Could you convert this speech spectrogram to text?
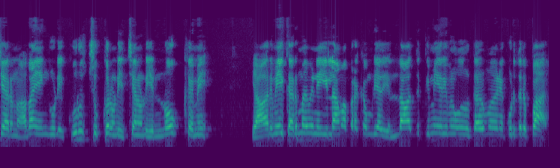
சேரணும். அதான் எங்களுடைய குரு சுக்கரனுடைய சேனலுடைய நோக்கமே. யாருமே கர்ம வினை இல்லாம பிறக்க முடியாது. எல்லாத்துக்குமே இறைவன் ஒரு கர்ம வினை கொடுத்திருப்பார்.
